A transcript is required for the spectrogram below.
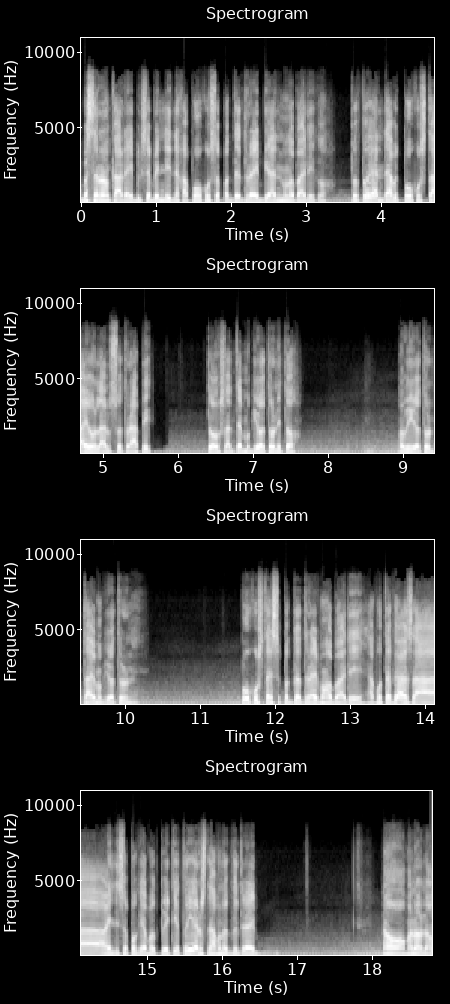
Basta na lang kada, ibig sabihin hindi nakapokus sa pagdadrive yan, mga buddy ko. Totoo yan, dapat focus tayo, lalo sa traffic. Ito, saan tayo mag-u-turn ito? Mag-u-turn tayo, mag-u-turn. Focus tayo sa pagdadrive, mga buddy. Ako taga sa, hindi sa pag-abot, 22 years na ako nagdadrive. No, ano, no,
